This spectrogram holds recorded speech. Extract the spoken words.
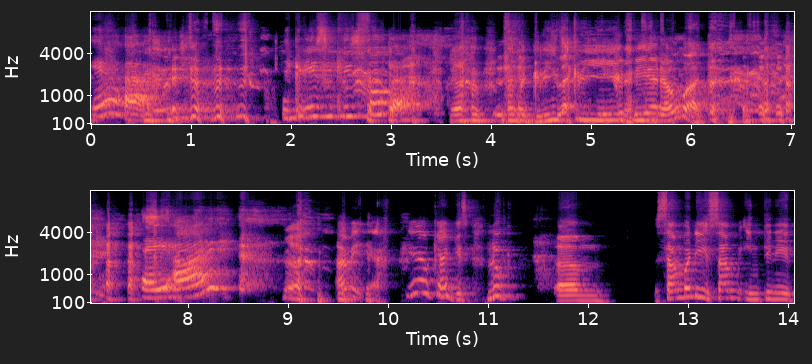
Yeah. You could use you could use filter. have a green Like, screen. You could be a robot. AI? I mean, yeah, okay, I guess. Look, um, somebody, some internet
